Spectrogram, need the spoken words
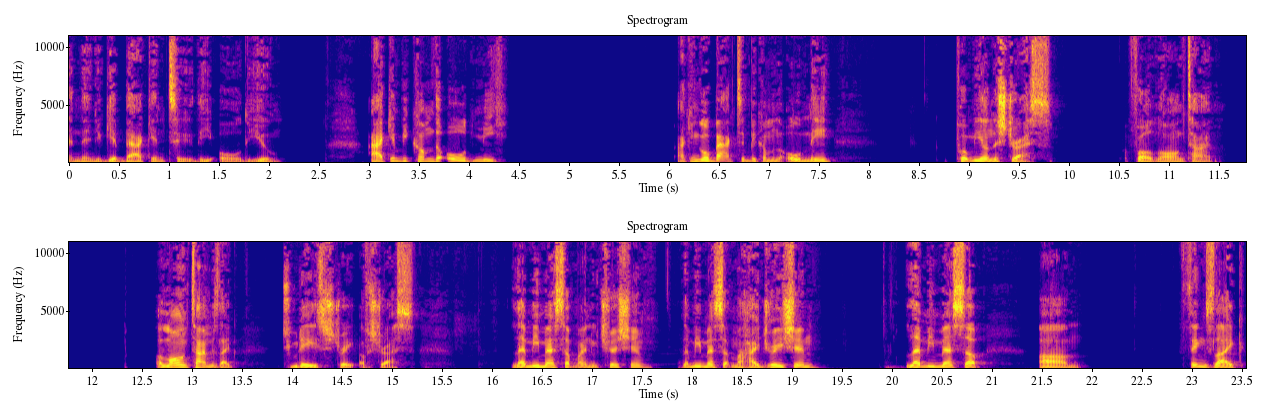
And then you get back into the old you. I can become the old me. I can go back to becoming the old me, put me under stress for a long time. A long time is like two days straight of stress. Let me mess up my nutrition. Let me mess up my hydration. Let me mess up um, things like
